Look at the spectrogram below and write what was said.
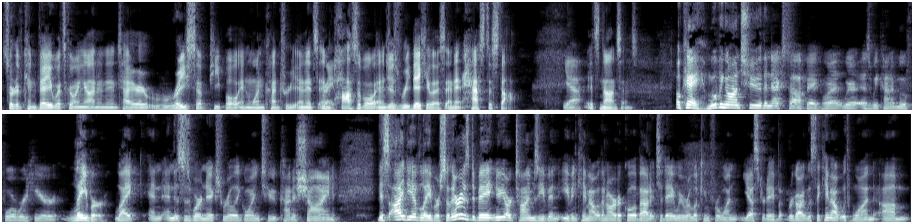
sort of convey what's going on in an entire race of people in one country and it's Right. impossible and just ridiculous and it has to stop Yeah. it's nonsense Okay, moving on to the next topic, where, where as we kind of move forward here, labor. Like, and and this is where Nick's really going to kind of shine. This idea of labor. So there is debate. New York Times even even came out with an article about it today. We were looking for one yesterday, but regardless, they came out with one. Um,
